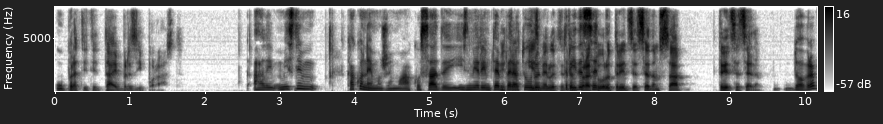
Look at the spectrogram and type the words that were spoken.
upratiti taj brzi porast. Ali mislim, kako ne možemo? Ako sad izmjerim temperaturu Izmjerite 30... temperaturu 37 sa 37. Dobro.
